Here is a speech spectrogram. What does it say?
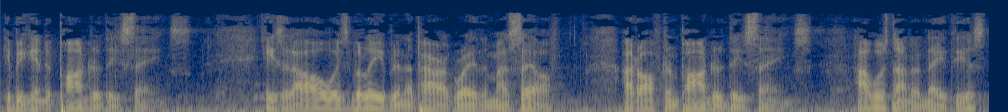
He began to ponder these things. He said, I always believed in a power greater than myself. I'd often pondered these things. I was not an atheist.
